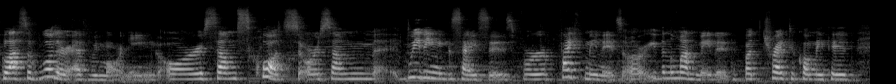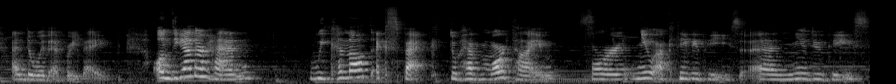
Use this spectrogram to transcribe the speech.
glass of water every morning or some squats or some breathing exercises for five minutes or even one minute but try to commit it and do it every day. On the other hand we cannot expect to have more time for new activities and new duties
